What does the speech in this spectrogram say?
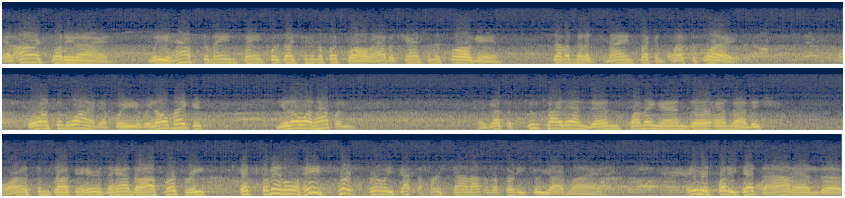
At our 29, we have to maintain possession of the football to have a chance in this ball game. Seven minutes, nine seconds left to play. Fourth and one. If we, we don't make it, you know what happens. They've got the two tight ends in, Fleming and, uh, and Mandich. Morris and Csonka. Here's the handoff. Mercury hits the middle. He squirts through. He's got the first down out to the 32-yard line. He just put his head down and uh,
